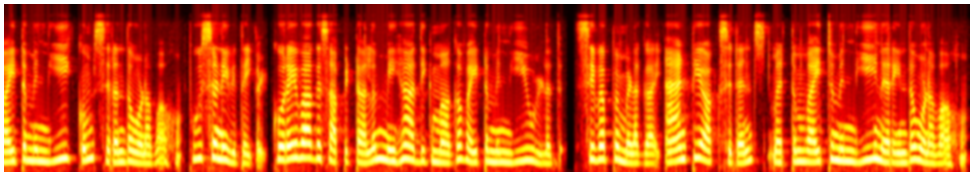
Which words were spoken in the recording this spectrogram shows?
வைட்டமின் e இக்கும் சிறந்த உணவாகும். பூசணி விதைகள் குறைவாக சாப்பிட்டாலும் மிக அதிகமாக வைட்டமின் இ உள்ளது. சிவப்பு மிளகாய் ஆன்டி ஆக்சிடென்ட்ஸ் மற்றும் வைட்டமின் இ நிறைந்த உணவாகும்.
